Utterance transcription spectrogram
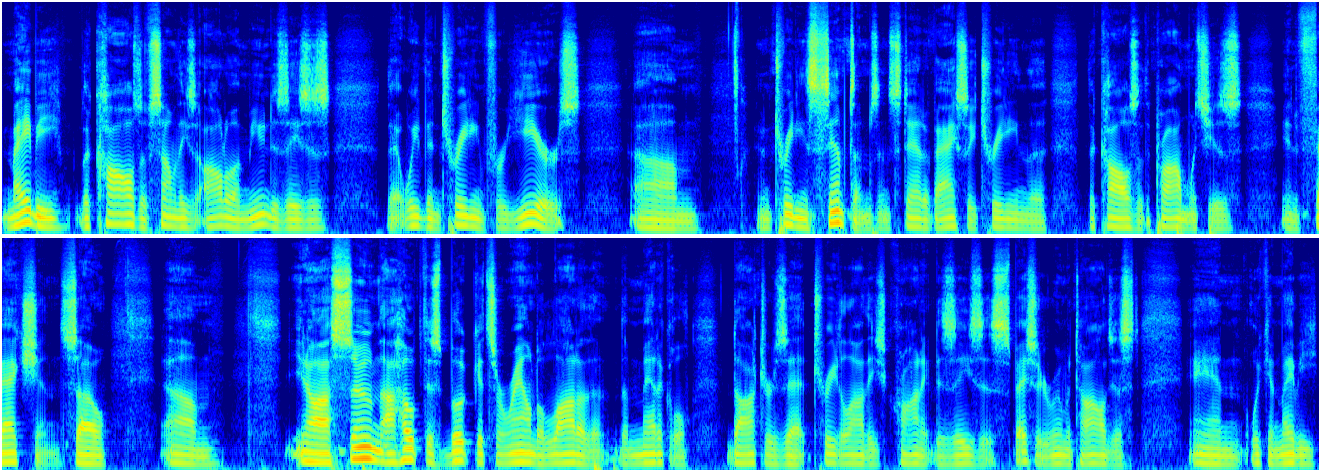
maybe the cause of some of these autoimmune diseases that we've been treating for years um, and treating symptoms instead of actually treating the, the cause of the problem, which is infection. So, um, you know, I assume, I hope this book gets around a lot of the, the medical doctors that treat a lot of these chronic diseases, especially rheumatologists, and we can maybe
